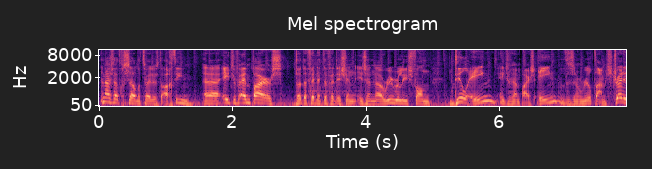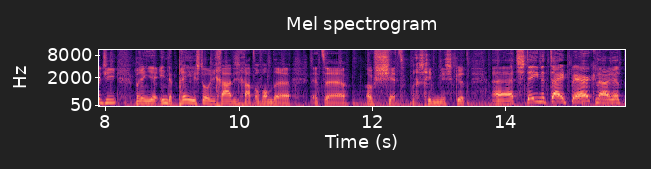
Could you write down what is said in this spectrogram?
En hij is uitgesteld naar 2018. Uh, Age of Empires, The Definitive Edition, is een uh, re-release van deel 1. Age of Empires 1. Dat is een real-time strategy. Waarin je in de prehistorie gaat. Dus je gaat dan van de, het... Uh, oh shit, mijn geschiedenis is kut. het stenen tijdperk naar het...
